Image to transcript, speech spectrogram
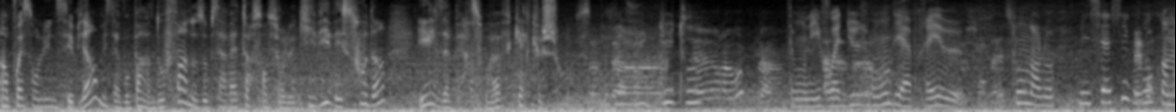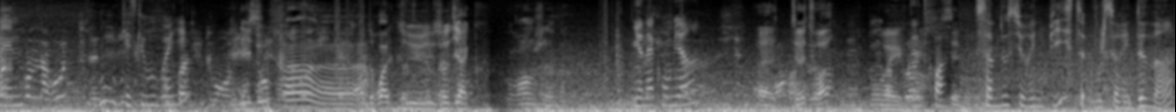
Un poisson lune, c'est bien, mais ça vaut pas un dauphin. Nos observateurs sont sur le qui-vive et soudain, ils aperçoivent quelque chose. Du tout. On les voit deux secondes et après, euh, ils sont dans l'eau. Mais c'est assez gros quand même. Qu'est-ce que vous voyez des dauphins euh, à droite du zodiaque orange là-bas. Il y en a combien? Euh, deux, trois Oui. Deux, trois. Sommes-nous sur une piste? Vous le saurez demain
